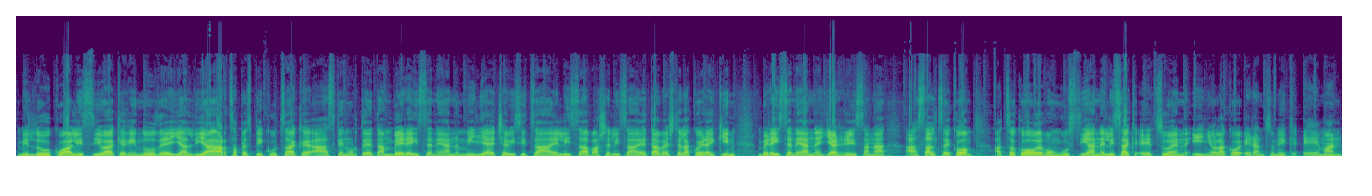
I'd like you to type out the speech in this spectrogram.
Bildu koalizioak egindu deialdia, hartza pezpikutzak azken urteetan bere izenean mila etxe bizitza, Eliza, Baseliza eta bestelako eraikin bere izenean jarri izana azaltzeko. Atzoko egun guztian Elizak etzuen inolako erantzunik eman.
